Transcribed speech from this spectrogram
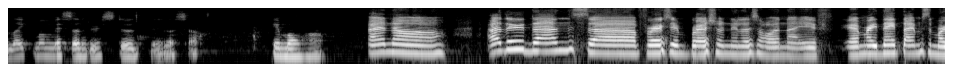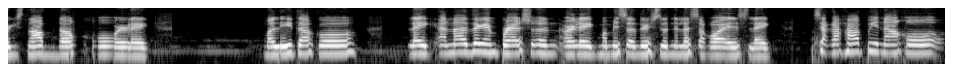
like, ma-misunderstood nila sa imo ha? Ano, other than sa first impression nila sa ko na if um, right night times mag-snub daw ko or like malita ko, like another impression or like ma-misunderstood nila sa ko is like saka happy na ako,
